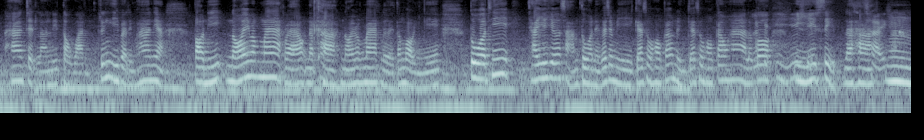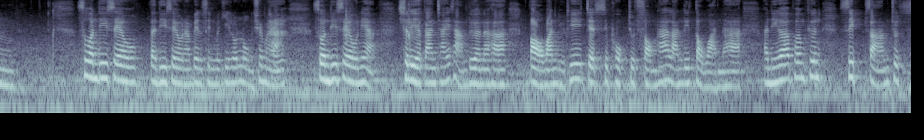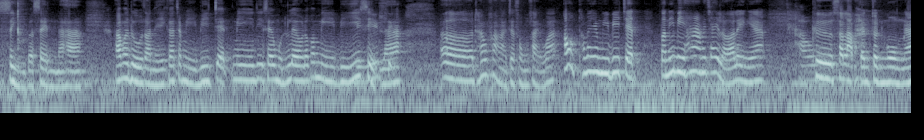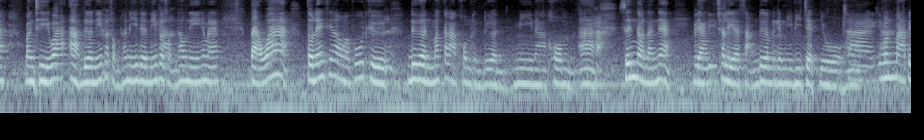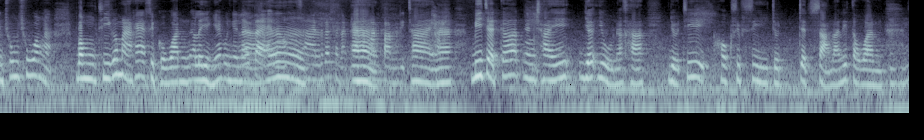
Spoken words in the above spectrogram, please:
0.57 ล้านลิตรต่อวัน ซึ่ง E 85เนี่ย ตอนนี้น้อยมากๆแล้วนะคะค่ะน้อยมากๆเลยต้องบอกอย่างนี้ ตัวที่ใช้เยอะๆ 3 ตัวเนี่ยก็จะมีแก๊สโซฮอล์91 แก๊สโซฮอล์95 แล้วก็ E 20 นะคะใช่ค่ะอืมส่วนดีเซลแต่ดีเซลนะเบนซินเมื่อกี้ลดลงใช่ไหมค่ะส่วนดีเซลเนี่ยเฉลี่ยการใช้ 3 เดือนนะคะ ต่อวันอยู่ที่ 76.25 ล้านลิตรต่อวันนะคะ อันนี้ก็เพิ่มขึ้น 13.4%นะคะ ถ้ามาดูตอนนี้ก็จะมี B7 มีดีเซลหมุนเร็ว แล้วก็มี B20 นะเอ่อท่านผู้ฟังอาจจะสงสัยว่า เอ้าทำไมยังมี B7 ตอนนี้ B5 ไม่ใช่เหรออะไรเงี้ยเขาคือสลับกันจนงงนะ บางทีว่าอะเดือนนี้ผสมเท่านี้เดือนนี้ผสมเท่านี้ใช่ไหมแต่ว่าตัวเลขที่เรามาพูดคืออเดือนมกราคมถึงเดือนมีนาคมอ่าค่ะซึ่งตอนนั้นเนี่ยเป็นยัง B7 เฉลี่ย 3 เดือนมันจะมี B7 อยู่ใช่ค่ะมันมาเป็นช่วงๆอะบางทีก็มาแค่ 10 กว่าวันอะไรอย่างเงี้ยคุณกัญแล้วญาแต่เนอะเออใช่แล้วแต่สถานการณ์น้ำมันปั๊มดิใช่ค่ะนะ B7 ก็ยังใช้เยอะอยู่นะคะ อยู่ที่ 64.73 ล้านลิตรต่อวัน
